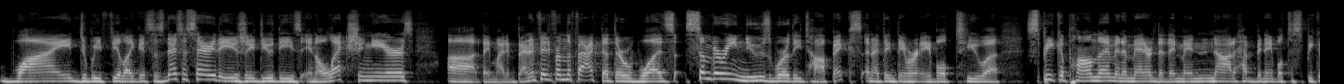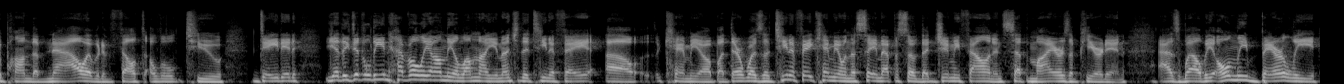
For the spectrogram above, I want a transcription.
why do we feel like this is necessary? They usually do these in election years. Uh, they might have benefited from the fact that there was some very newsworthy topics, and I think they were able to uh, speak upon them in a manner that they may not have been able to speak upon them now. It would have felt a little too dated. Yeah, they did lean heavily on the alumni. You mentioned the Tina Fey uh, cameo, but there was a Tina Fey cameo in the same episode that Jimmy Fallon and Seth Meyers appeared in as well. We only barely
